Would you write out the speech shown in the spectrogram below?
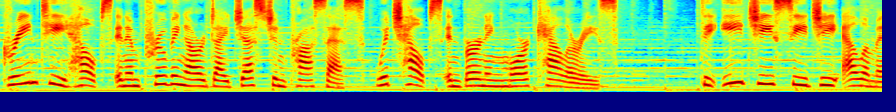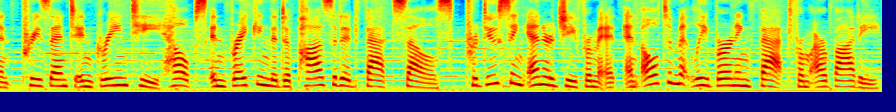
Green tea helps in improving our digestion process, which helps in burning more calories. The EGCG element present in green tea helps in breaking the deposited fat cells, producing energy from it and ultimately burning fat from our body.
